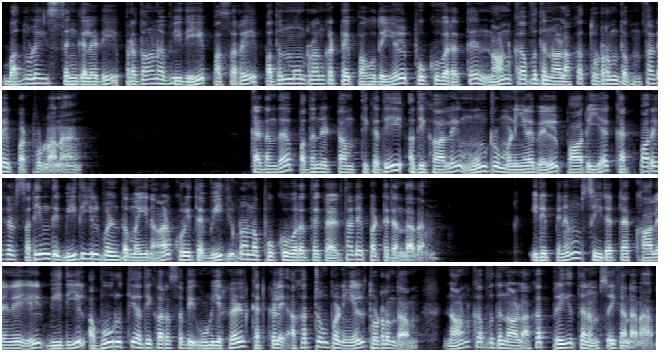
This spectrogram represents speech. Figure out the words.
பதுளை செங்கலடி பிரதான வீதி பசறை பதிமூன்றாம் கட்டை பகுதியில் போக்குவரத்து நான்காவது நாளாக தொடர்ந்தும் தடைப்பட்டுள்ளன கடந்த பதினெட்டாம் திகதி அதிகாலை மூன்று மணியளவில் பாரிய கற்பாறைகள் சரிந்து வீதியில் விழுந்தமையினால் குறித்த வீதியுடான போக்குவரத்துகள் தடைப்பட்டிருந்தது. இருப்பினும் சீரற்ற காலநிலையில் வீதியில் அபூர்த்தி அதிகார சபை ஊழியர்கள் கற்களை அகற்றும் பணியில் தொடர்ந்தாம். நான்காவது நாளாக பிரயத்தனம் செய்கின்றனர்.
